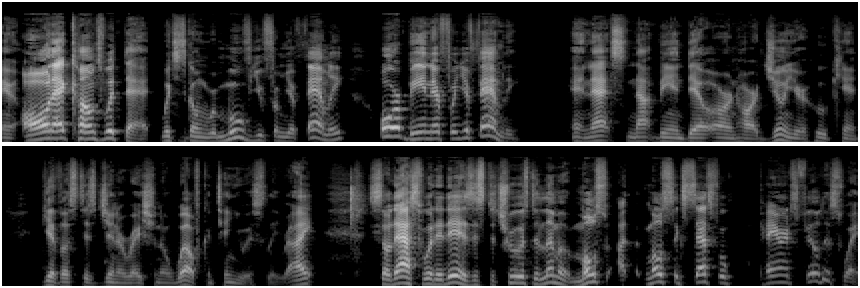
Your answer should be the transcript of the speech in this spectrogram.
and all that comes with that, which is going to remove you from your family or being there for your family. And that's not being Dale Earnhardt Jr., who can give us this generational wealth continuously, right? So that's what it is. It's the truest dilemma. Most uh, most successful parents feel this way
